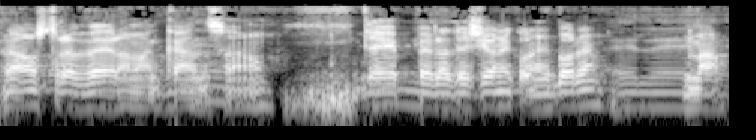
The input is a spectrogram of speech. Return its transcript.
La nostra vera mancanza è per l'adesione con il Bore, ma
